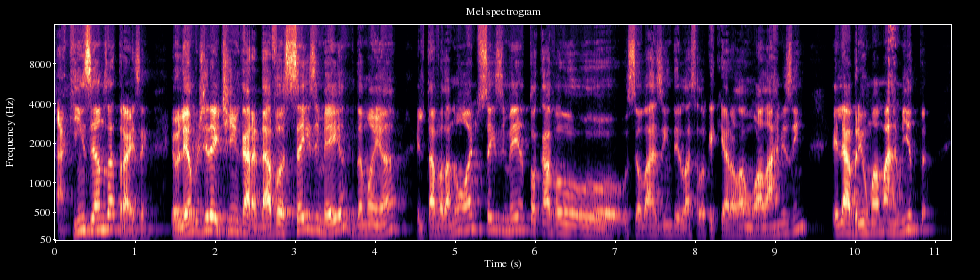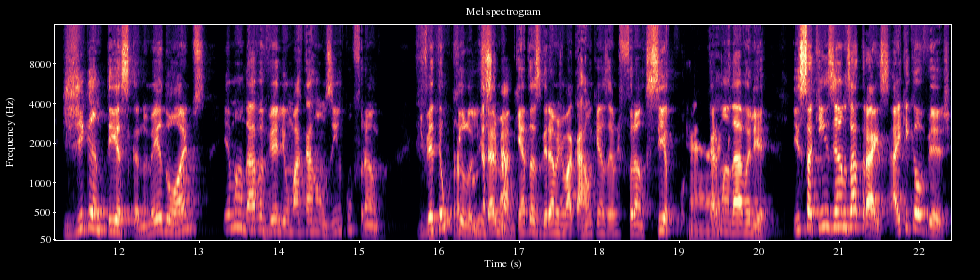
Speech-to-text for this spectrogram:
Há 15 anos atrás, hein? Eu lembro direitinho, cara. Dava seis e meia da manhã, ele tava lá no ônibus, seis e meia, tocava o, o celularzinho dele lá, sei lá o que, que era lá, um alarmezinho. Ele abriu uma marmita gigantesca no meio do ônibus e mandava ver ali um macarrãozinho com frango. Devia ter um quilo ali, sério mesmo. 500 gramas de macarrão, 500 gramas de frango seco. Caraca. O cara mandava ali. Isso há 15 anos atrás. Aí o que, que eu vejo?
